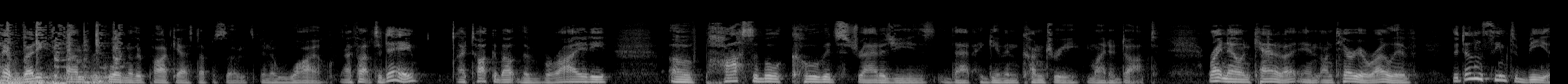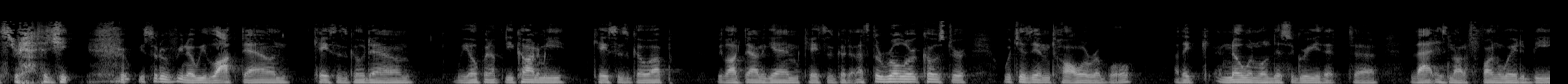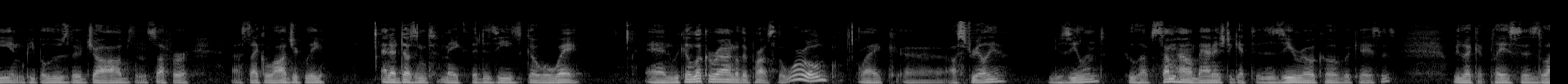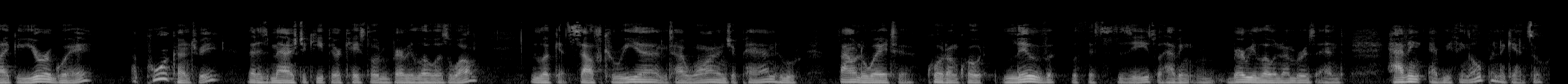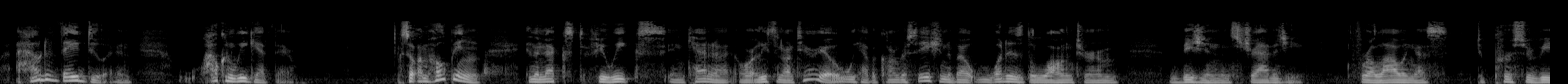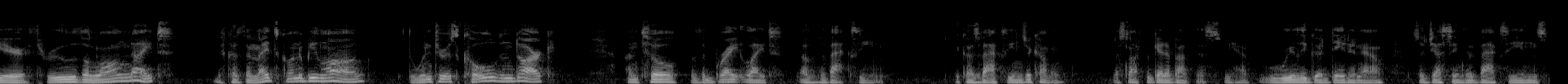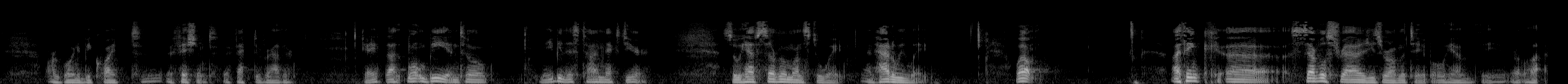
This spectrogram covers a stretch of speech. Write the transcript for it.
Hey everybody, It's time to record another podcast episode. It's been a while. I thought today I'd talk about the variety of possible COVID strategies that a given country might adopt. Right now in Canada, in Ontario where I live, there doesn't seem to be a strategy. We sort of, you know, we lock down, cases go down, we open up the economy, cases go up, we lock down again, cases go down. That's the roller coaster, which is intolerable. I think no one will disagree that uh, that is not a fun way to be, and people lose their jobs and suffer uh, psychologically, and it doesn't make the disease go away. And we can look around other parts of the world, like uh, Australia, New Zealand, who have somehow managed to get to zero COVID cases. We look at places like Uruguay, a poor country that has managed to keep their caseload very low as well. We look at South Korea and Taiwan and Japan who've found a way to quote unquote live with this disease with having very low numbers and having everything open again. So how do they do it and how can we get there? So I'm hoping in the next few weeks in Canada or at least in Ontario, we have a conversation about what is the long-term vision and strategy for allowing us to persevere through the long night because the night's going to be long. The winter is cold and dark until the bright light of the vaccine because vaccines are coming. Let's not forget about this. We have really good data now suggesting that vaccines are going to be quite efficient, effective rather. Okay, that won't be until maybe this time next year. So we have several months to wait. And how do we wait? Well, I think uh, several strategies are on the table. We have the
